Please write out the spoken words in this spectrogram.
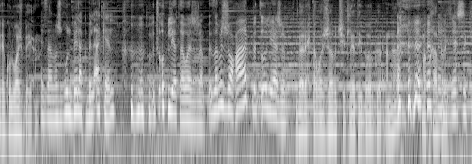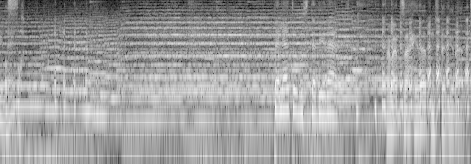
ياكل وجبة يعني. إذا مشغول بالك بالأكل بتقول يتوجب إذا مش جوعات بتقول يجب. امبارح توجبت شي ثلاثة برجر أنا ما بخبرك. غير شكل قصة. ثلاث مستديرات. ثلاث ساحرات مستديرات.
